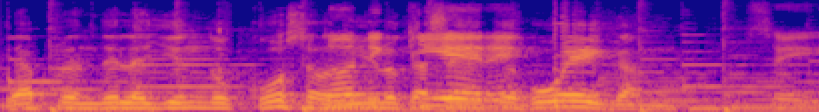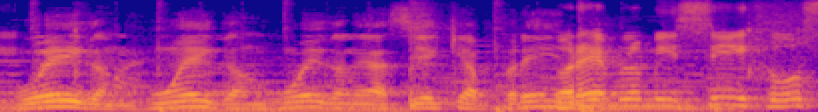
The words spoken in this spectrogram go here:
de aprender leyendo cosas, No, los ni niños lo que hacen es que juegan, Sí. juegan, juegan, juegan, y así es que aprenden. Por ejemplo, mis hijos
